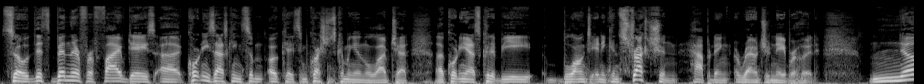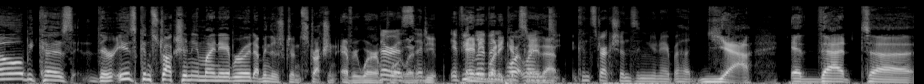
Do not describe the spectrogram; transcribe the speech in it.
So this been there for five days. Uh, Courtney's asking some okay, some questions coming in the live chat. Uh, Courtney asks, could it be belong to any construction happening around your neighborhood? No, because there is construction in my neighborhood. I mean, there's construction everywhere in there is. Portland. If, if you live Anybody in could say Portland, that. construction's in your neighborhood. Yeah, and that uh,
